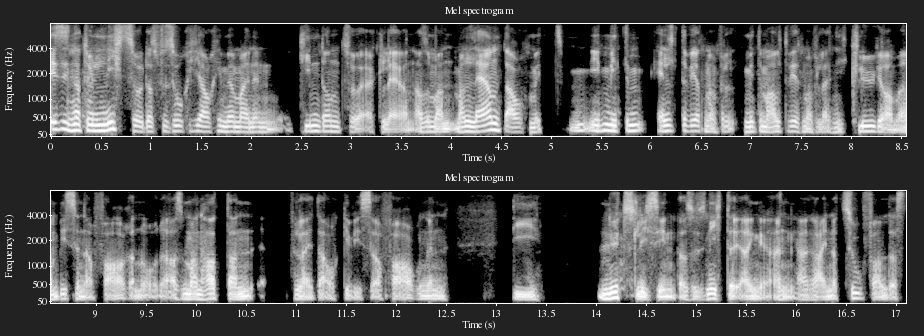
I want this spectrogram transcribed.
es ist natürlich nicht so, das versuche ich auch immer meinen Kindern zu erklären. Also man, man lernt auch mit, mit dem Älter wird man, mit dem Alter wird man vielleicht nicht klüger, aber ein bisschen erfahren, oder? Also man hat dann vielleicht auch gewisse Erfahrungen, die nützlich sind. Also es ist nicht ein, ein, ein reiner Zufall, dass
